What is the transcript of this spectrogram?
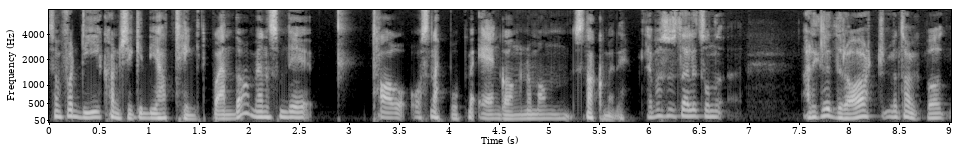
som for de kanskje ikke de har tenkt på enda, men som de tar og snapper opp med en gang når man snakker med dem. Jeg bare synes det Er litt sånn, er det ikke litt rart med tanke på at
